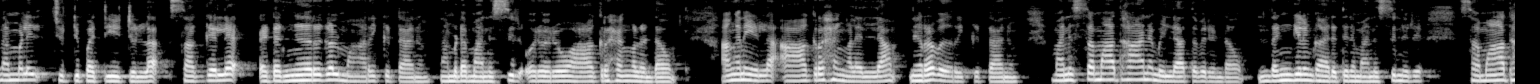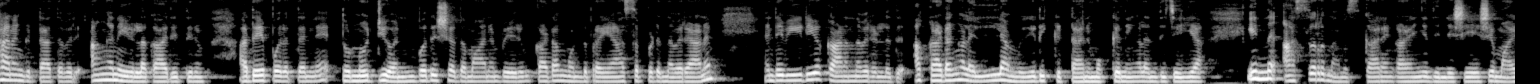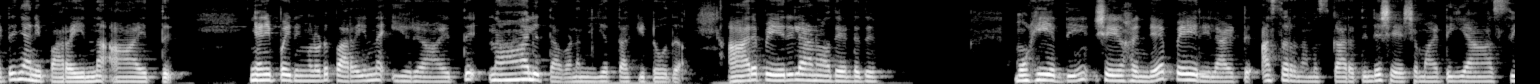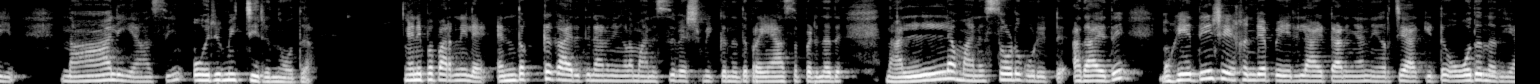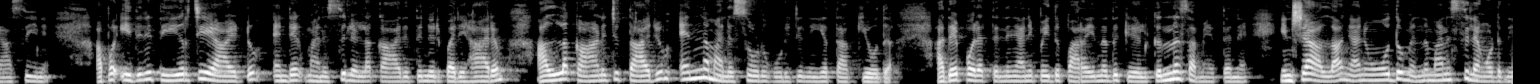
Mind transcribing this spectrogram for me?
നമ്മളിൽ ചുറ്റിപ്പറ്റിയിട്ടുള്ള സകല ഇടങ്ങേറുകൾ മാറിക്കിട്ടാനും നമ്മുടെ മനസ്സിൽ ഓരോരോ ആഗ്രഹങ്ങളുണ്ടാവും. അങ്ങനെയുള്ള ആഗ്രഹങ്ങളെല്ലാം നിറവേറിക്കിട്ടാനും മനസ്സമാധാനമില്ലാത്തവരുണ്ടാവും. എന്തെങ്കിലും കാര്യത്തിന് മനസ്സിനൊരു സമാധാനം കിട്ടാത്തവർ അങ്ങനെയുള്ള കാര്യത്തിനും അതേപോലെ തന്നെ തൊണ്ണൂറ്റി ഒൻപത് ശതമാനം പേരും കടം കൊണ്ട് പ്രയാസപ്പെടുന്നവരാണ് എന്റെ വീഡിയോ കാണുന്നവരുള്ളത്. ആ കടങ്ങളെല്ലാം വീടിക്കിട്ടാനും ഒക്കെ നിങ്ങൾ എന്ത് ചെയ്യുക? ഇന്ന് അസർ നമസ്കാരം കഴിഞ്ഞതിന്റെ ശേഷമായിട്ട് ഞാൻ ഈ പറയുന്ന ആയത്ത്. ഞാനിപ്പോൾ നിങ്ങളോട് പറയുന്ന ഈ ഒരു ആയത്ത് നാല് തവണ നീയത്താക്കിയിട്ട് ഓതുക ആരെ പേരിലാണോ അതേണ്ടത്? മൊഹിയദ്ദീൻ ഷെയ്ഖിന്റെ പേരിലായിട്ട് അസർ നമസ്കാരത്തിന്റെ ശേഷമായിട്ട് യാസീൻ നാല് യാസീൻ ഒരുമിച്ചിരുന്ന് ഓതുക ഞാനിപ്പോൾ പറഞ്ഞില്ലേ എന്തൊക്കെ കാര്യത്തിനാണ് നിങ്ങളെ മനസ്സ് വിഷമിക്കുന്നത് പ്രയാസപ്പെടുന്നത്? നല്ല മനസ്സോട് കൂടിയിട്ട് അതായത് മുഹീദ്ദീൻ ഷെയ്ഖിന്റെ പേരിലായിട്ടാണ് ഞാൻ നേർച്ചയാക്കിയിട്ട് ഓതുന്നത് യാസീന്. അപ്പോൾ ഇതിന് തീർച്ചയായിട്ടും എന്റെ മനസ്സിലുള്ള കാര്യത്തിന് ഒരു പരിഹാരം അല്ല കാണിച്ചു തരും എന്ന മനസ്സോട് കൂടിയിട്ട് നീയത്താക്കി ഓതുക. അതേപോലെ തന്നെ ഞാനിപ്പോൾ ഇത് പറയുന്നത് കേൾക്കുന്ന സമയത്ത് തന്നെ ഇൻഷാ അല്ല ഞാൻ ഓതുമെന്ന് മനസ്സിലങ്ങോട്ട്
